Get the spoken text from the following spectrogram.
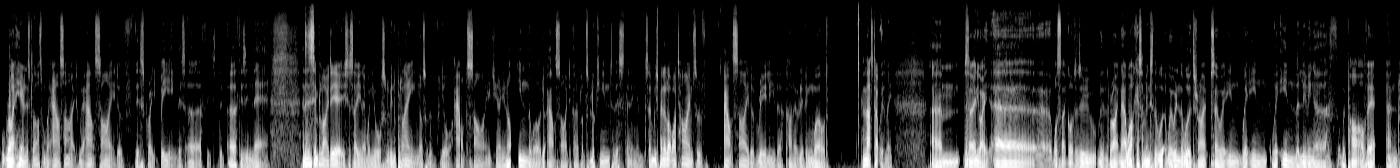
right here in this classroom, we're outside. We're outside of this great being, this earth. It's the earth is in there. And there's a simple idea. Is to say, you know, when you're sort of in a plane, you're sort of you're outside. You know, you're not in the world. You're outside. You're kind of like looking into this thing. And so we spend a lot of our time sort of outside of really the kind of living world, and that stuck with me. Um, so anyway, uh, what's that got to do with right now? Well, I guess I'm into the we're in the woods, right? So we're in we're in we're in the living earth. We're part of it, and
